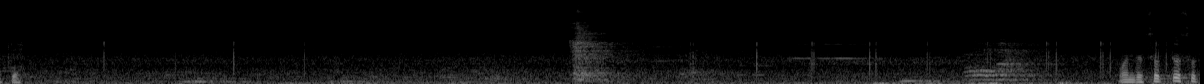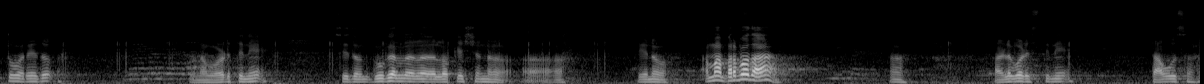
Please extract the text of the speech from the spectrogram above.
ಓಕೆ ಒಂದು ಸುತ್ತು ಸುತ್ತುವರೆದು ಸೊ ನಾವು ಹೊರಡ್ತೀನಿ. ಸೊ ಇದೊಂದು ಗೂಗಲ್ ಲೊಕೇಶನ್ ಏನು? ಅಮ್ಮ, ಬರ್ಬೋದಾ? ಹಾಂ. ಅಳವಡಿಸ್ತೀನಿ. ತಾವು ಸಹ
